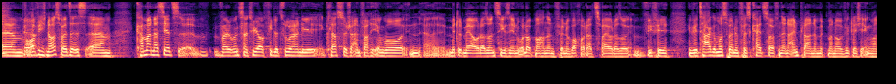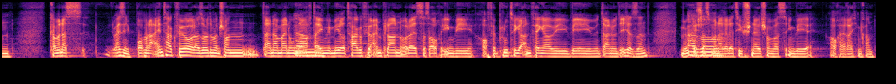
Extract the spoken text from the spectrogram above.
ähm, worauf ja. ich hinaus wollte, ist, ähm, kann man das jetzt, äh, weil uns natürlich auch viele zuhören, die klassisch einfach irgendwo in äh, Mittelmeer oder sonstiges in den Urlaub machen, dann für eine Woche oder zwei oder so. Wie viel, wie viele Tage muss man denn fürs Kitesurfen denn einplanen, damit man auch wirklich irgendwann, kann man das weiß nicht, braucht man da einen Tag für oder sollte man schon deiner Meinung nach ähm, da irgendwie mehrere Tage für einplanen oder ist das auch irgendwie auch für blutige Anfänger wie, wie Daniel und ich es sind, möglich, also, dass man da relativ schnell schon was irgendwie auch erreichen kann?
